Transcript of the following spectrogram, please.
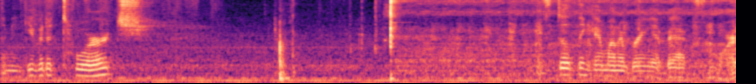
Let me give it a torch. I still think I want to bring it back some more.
